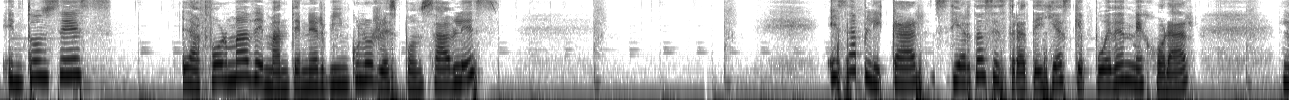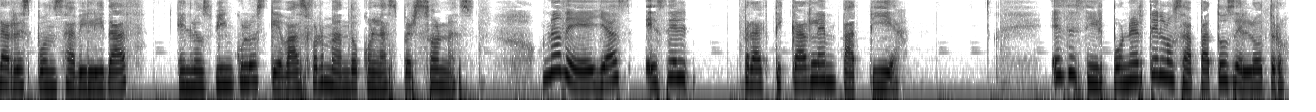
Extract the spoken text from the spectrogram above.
Entonces, la forma de mantener vínculos responsables es aplicar ciertas estrategias que pueden mejorar la responsabilidad en los vínculos que vas formando con las personas. Una de ellas es el practicar la empatía. Es decir, ponerte en los zapatos del otro.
